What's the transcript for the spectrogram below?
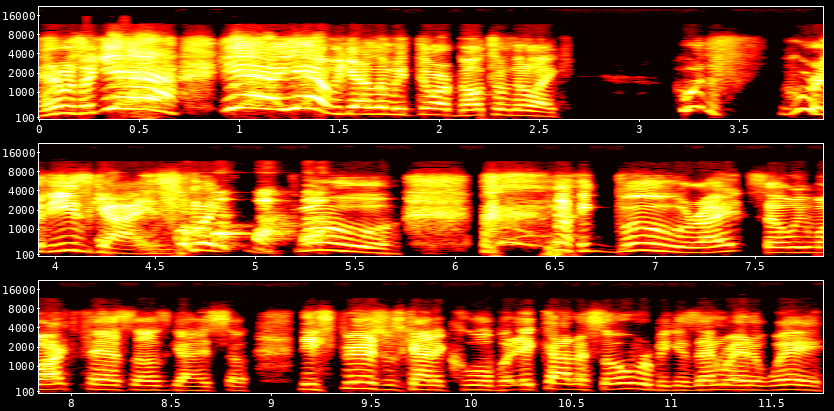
and it was like, yeah, yeah, yeah. We got to let me throw our belts over. They're like, who the f- who are these guys? like, boo, like boo, right? So we walked past those guys. So the experience was kind of cool, but it got us over because then right away,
